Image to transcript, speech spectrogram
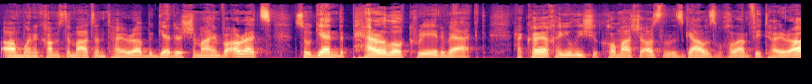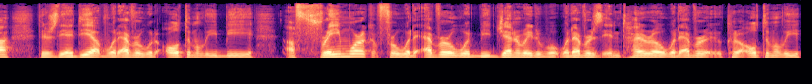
Um, when it comes to Matan Taira, Begeder Shemayim Va'aretz. So again, the parallel creative act. There's the idea of whatever would ultimately be a framework for whatever would be generated, whatever is in Taira, whatever could ultimately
